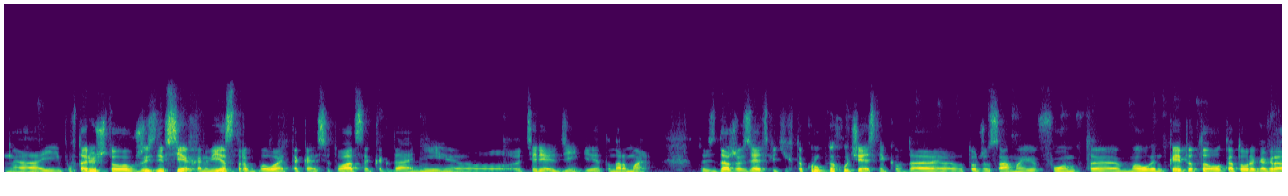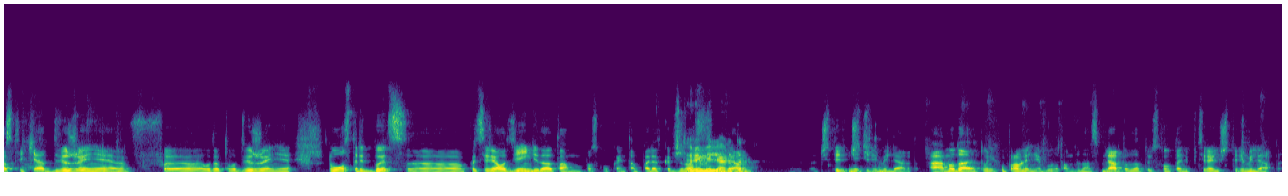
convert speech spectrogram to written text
А, и повторюсь, что в жизни всех инвесторов бывает такая ситуация, когда они э, теряют деньги, и это нормально. То есть даже взять каких-то крупных участников, да, тот же самый фонд э, Melvin Capital, который как раз-таки от движения, в, вот этого движения Wall Street Bets потерял деньги, да, там, поскольку они там порядка 12 миллиардов. миллиардов 4, 4 миллиарда. А, ну да, это у них управление было там 12 миллиардов, да, то есть ну, вот они потеряли 4 миллиарда.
